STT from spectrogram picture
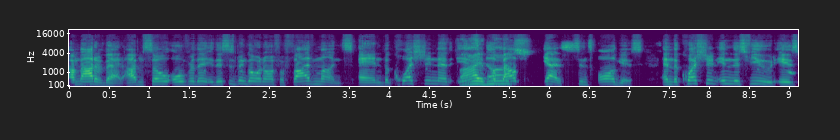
I'm out of that. I'm so over the. This has been going on for five months, and the question that is Five about months. yes since August, and the question in this feud is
